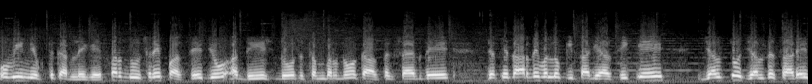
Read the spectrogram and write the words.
ਉਹ ਵੀ ਨਿਯੁਕਤ ਕਰ ਲਏ ਗਏ। ਪਰ ਦੂਸਰੇ ਪਾਸੇ ਜੋ ਆਦੇਸ਼ 2 ਦਸੰਬਰ ਨੂੰ ਅਕਾਲ ਤਖਤ ਸਾਹਿਬ ਦੇ ਜਥੇਦਾਰ ਦੇ ਵੱਲੋਂ ਕੀਤਾ ਗਿਆ ਸੀ ਕਿ ਜਲਦ ਤੋਂ ਜਲਦ ਸਾਰੇ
